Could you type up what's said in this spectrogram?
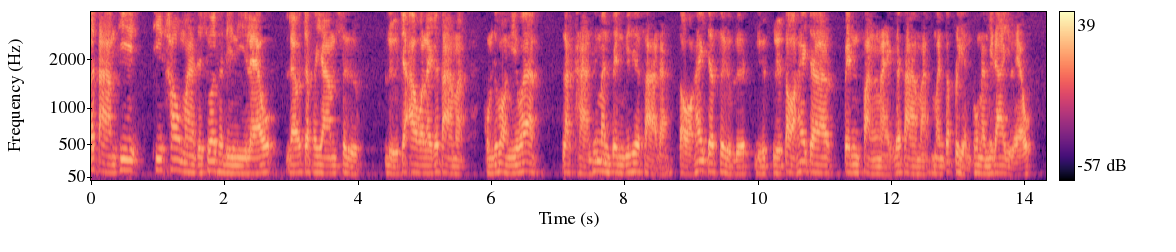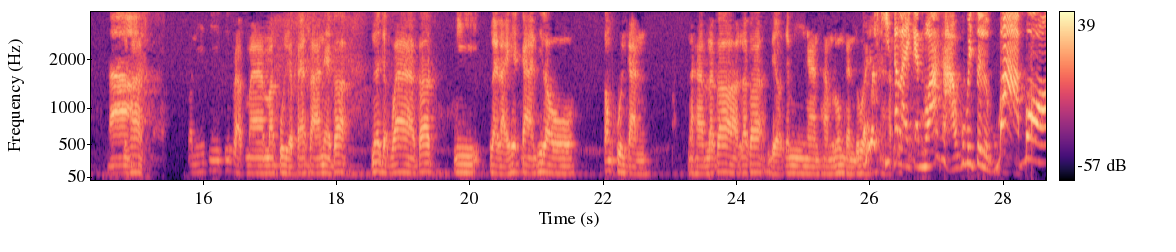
ก็ตามที่ที่เข้ามาจะช่วยคดีนี้แล้ว แล้วจะพยายามสืบ หรือจะเอาอะไรก็ตามอะ ผมจะบอกอย่างนี้ว่าหลักฐานที่มันเป็นวิทยาศาสตร์อะ ต่อให้จะสืบหรือหรือ หรือต่อให้จะเป็นฝั่งไหนก็ตามอะมันก็เปลี่ยนพวกนั้นไม่ได้อยู่แล้วอ่าใช่ไหมวันนี้ที่ที่แบบมามาคุยกับแปซานเนี่ยก็เนื่องจากว่าก็มีหลาย ๆ เหตุการณ์ที่เราต้องคุยกันนะครับ แล้วก็แล้วก็เดี๋ยวจะมีงานทำร่วมกันด้วยโอ้ยคิดอะไรกันวะหาว่ากูไปสืบบ้า บอไ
